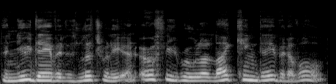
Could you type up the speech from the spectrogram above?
the new David is literally an earthly ruler like King David of old.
